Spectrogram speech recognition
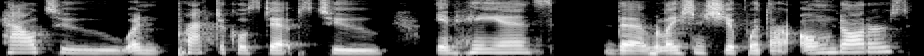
how to, and practical steps to enhance the relationship with our own daughters.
